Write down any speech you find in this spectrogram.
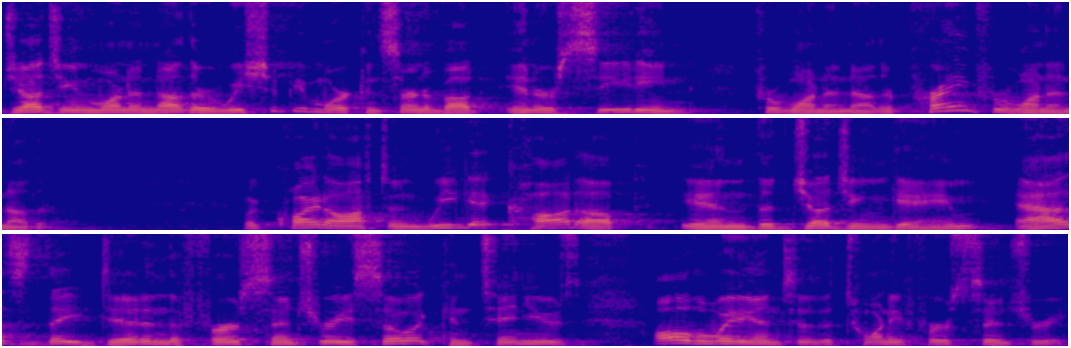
judging one another, we should be more concerned about interceding for one another, praying for one another. But quite often we get caught up in the judging game as they did in the first century, so it continues all the way into the 21st century.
